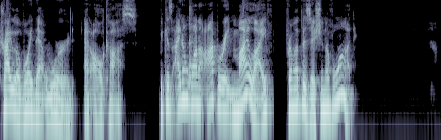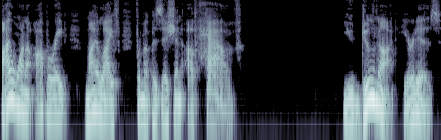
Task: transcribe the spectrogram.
try to avoid that word at all costs because I don't want to operate my life from a position of want. I want to operate my life from a position of have. You do not, here it is,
